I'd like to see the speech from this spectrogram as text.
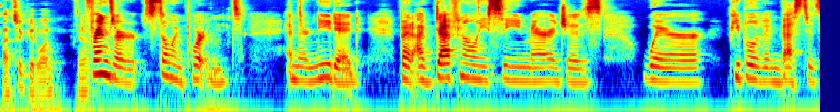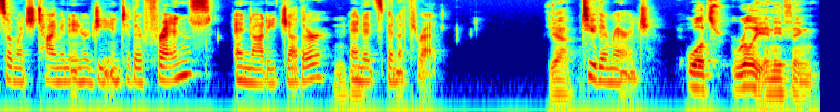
that's a good one Yep. Friends are so important and they're needed, but I've definitely seen marriages where people have invested so much time and energy into their friends and not each other, Mhm. and it's been a threat yeah to their marriage. well it's really anything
